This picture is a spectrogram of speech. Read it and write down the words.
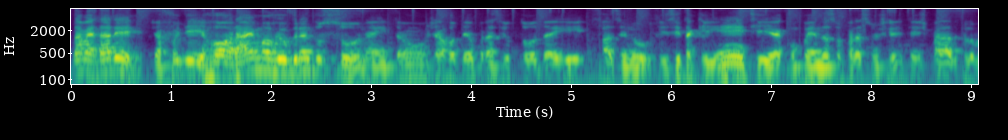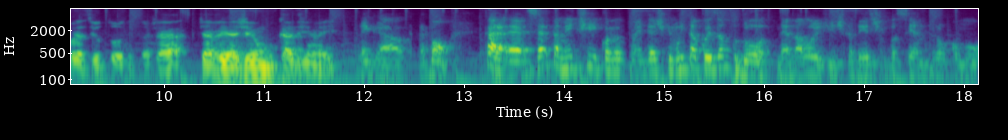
Na verdade, já fui de Roraima ao Rio Grande do Sul, né? Então já rodei o Brasil todo aí, fazendo visita a cliente, acompanhando as operações que a gente tem disparado pelo Brasil todo. Então já, já viajei um bocadinho aí. Legal, cara. Bom, Cara, é, certamente, como eu comentei, acho que muita coisa mudou né, na logística desde que você entrou como,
